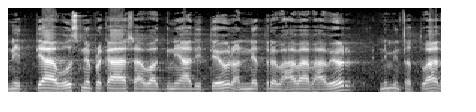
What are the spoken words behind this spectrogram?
नित्यावोष्ण प्रकाशावग्नि आदित्योर अन्यत्र भावा भावयोर निमित्तत्वाद।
